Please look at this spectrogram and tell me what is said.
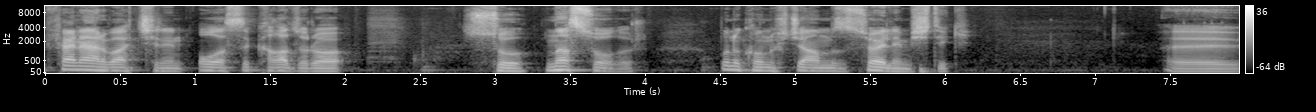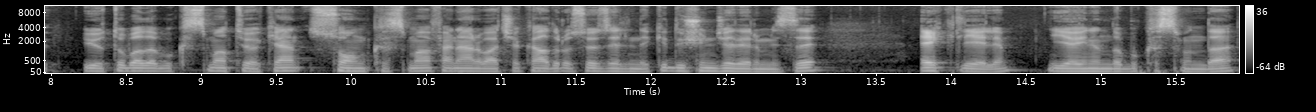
Fenerbahçe'nin olası kadro su nasıl olur? Bunu konuşacağımızı söylemiştik. Ee, YouTube'a da bu kısmı atıyorken son kısma Fenerbahçe kadrosu özelindeki düşüncelerimizi ekleyelim. Yayının da bu kısmında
